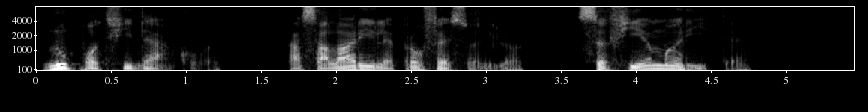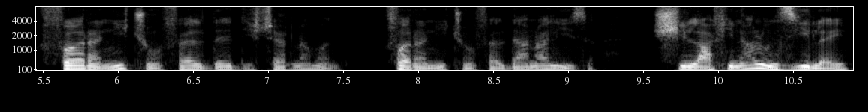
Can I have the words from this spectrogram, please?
nu pot fi de acord ca salariile profesorilor să fie mărite fără niciun fel de discernământ, fără niciun fel de analiză. Și la finalul zilei,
